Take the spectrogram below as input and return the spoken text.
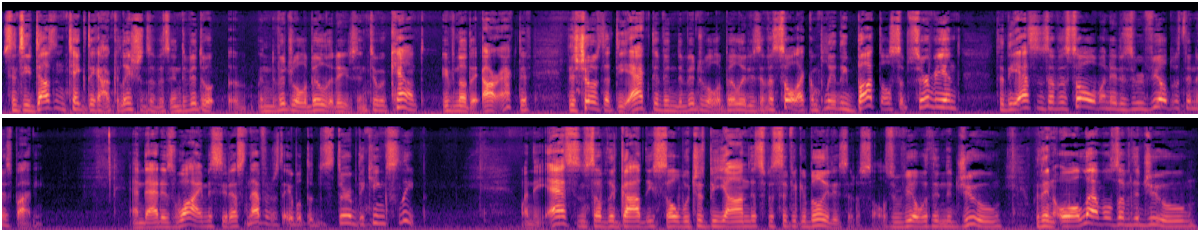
Since he doesn't take the calculations of his individual uh, individual abilities into account, even though they are active, this shows that the active individual abilities of a soul are completely batel, subservient to the essence of his soul when it is revealed within his body. And that is why Mesiras Nefesh was able to disturb the king's sleep when the essence of the godly soul, which is beyond the specific abilities of the soul, is revealed within the Jew, within all levels of the Jew,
